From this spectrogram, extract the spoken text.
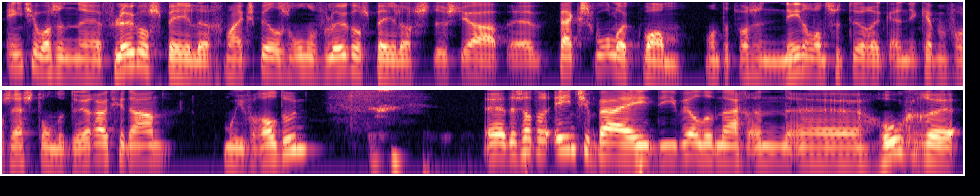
eentje was een eh, vleugelspeler, maar ik speel zonder vleugelspelers. Dus ja, eh Pek Zwolle kwam, want dat was een Nederlandse Turk. En ik heb hem voor zes ton de deur uitgedaan. Moet je vooral doen. Er zat er eentje bij, die wilde naar een hogere,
